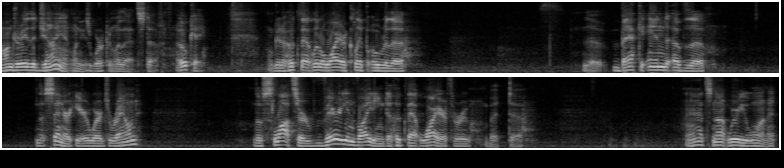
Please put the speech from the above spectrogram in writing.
Andre the Giant when he's working with that stuff. Okay. I'm going to hook that little wire clip over the the back end of the the center here where it's round those slots are very inviting to hook that wire through, but uh, that's not where you want it.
